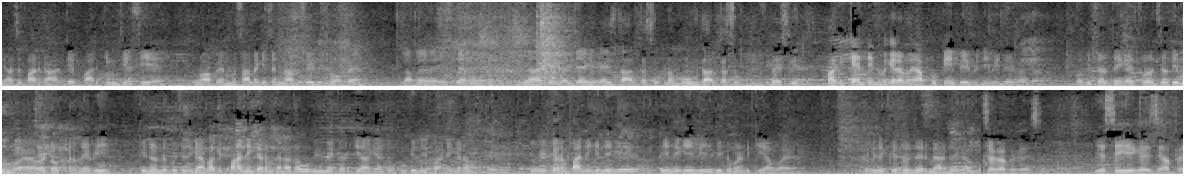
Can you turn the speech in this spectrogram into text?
यहाँ से पार्क आके पार्किंग जैसी है। तो वहाँ पर मसाला किचन नाम से एक शॉप है। जहाँ पे मैं इस टाइम हूँ यहाँ पे बन जाएगा इस दाल का सूप ना, मूंग दाल का सूप स्पेशली बाकी कैंटीन वगैरह में आपको कहीं पे भी नहीं मिलेगा। वो भी चलते हैं थोड़ा जल्दी मंगवाया हुआ डॉक्टर ने भी, कि इन्होंने कुछ नहीं कहा। बाकी पानी गर्म करना था, वो भी मैं करके आ गया कब्बू के लिए पानी गर्म। क्योंकि गर्म पानी के लिए, पीने के लिए रिकमेंड किया हुआ है। तो भी देखते थोड़ी देर में आ जाएगा। जगह पे गैस ये सही है गैस यहाँ पे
